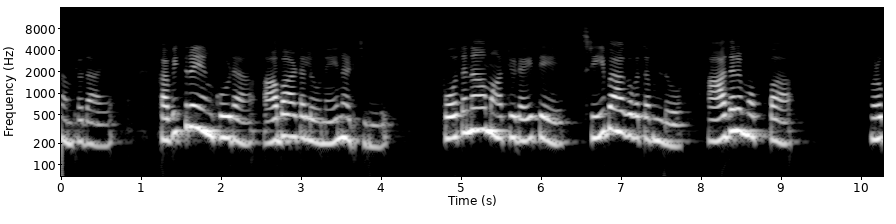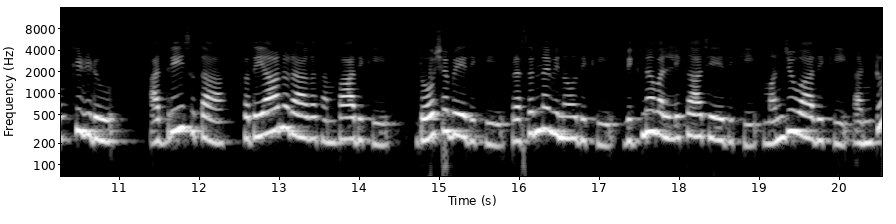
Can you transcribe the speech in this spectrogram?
సంప్రదాయం. కవిత్రయం కూడా ఆ బాటలోనే నడిచింది. పోతనామాత్యుడైతే శ్రీభాగవతంలో ఆదరమొప్ప మ్రొక్కిడిడు అద్రీసుత హృదయానురాగ సంపాదికి దోషభేదికి ప్రసన్న వినోదికి విఘ్నవల్లికాచేదికి మంజువాదికి అంటూ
